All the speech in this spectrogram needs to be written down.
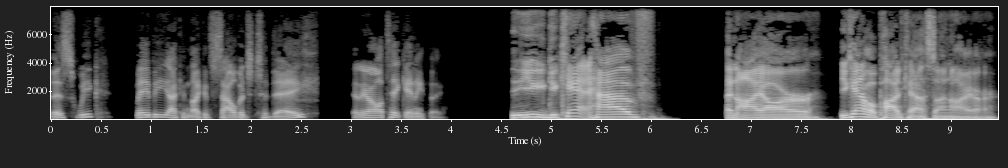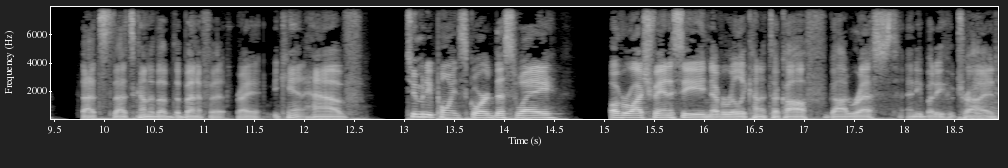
this week, maybe I can I can salvage today, and you know, I'll take anything. You you can't have an IR. You can't have a podcast on IR. That's that's kind of the the benefit, right? We can't have too many points scored this way. Overwatch Fantasy never really kind of took off. God rest anybody who tried.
